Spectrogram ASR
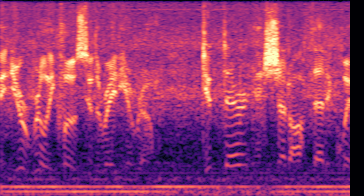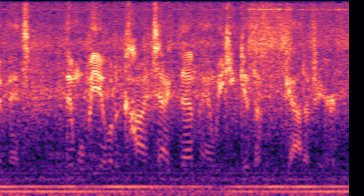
Then you're really close to the radio room. Get there and shut off that equipment. Then we'll be able to contact them and we can get the fuck out of here.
